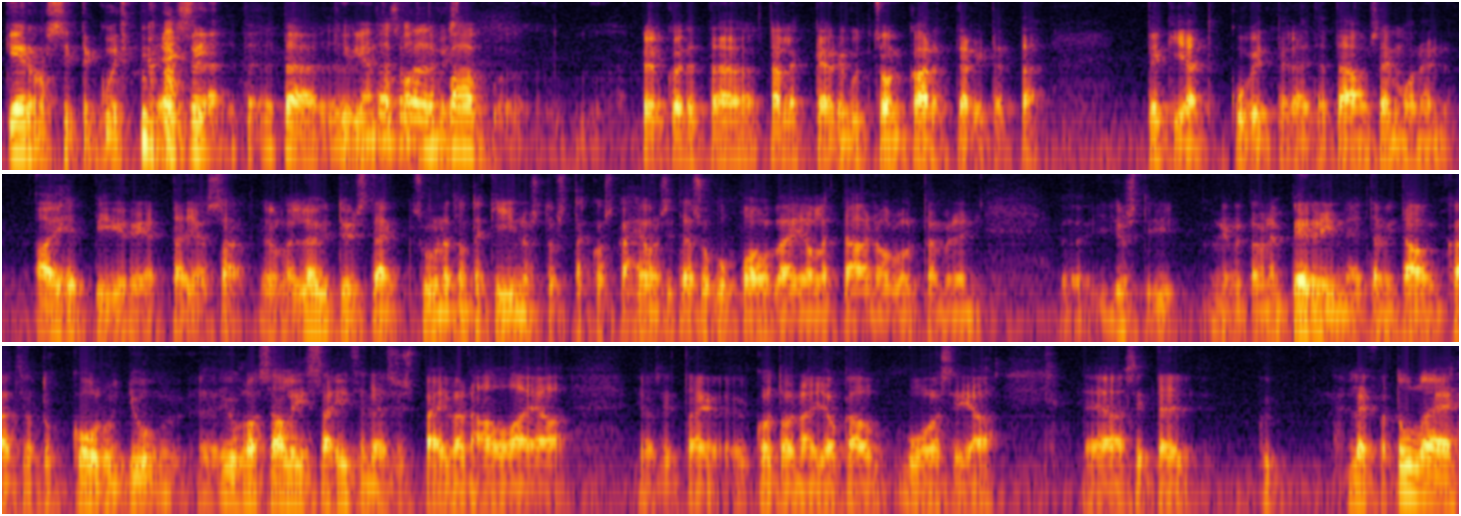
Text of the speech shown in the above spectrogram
kerro sitten kuitenkaan siitä. kirjan tapahtumista. pelko, että tälle käy niin kuin John Carterit, että tekijät kuvittelee, että tämä on semmoinen aihepiiri, että jossa, jolle löytyy sitä suunnatonta kiinnostusta, koska he on sitä sukupolvea, jolle tämä on ollut tämmöinen just niin kuin tämmöinen perinne, että mitä on katsottu koulun ju, juhlasalissa itsenäisyyspäivän alla ja, ja sitten kotona joka vuosi. Ja, ja sitten kun leffa tulee,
